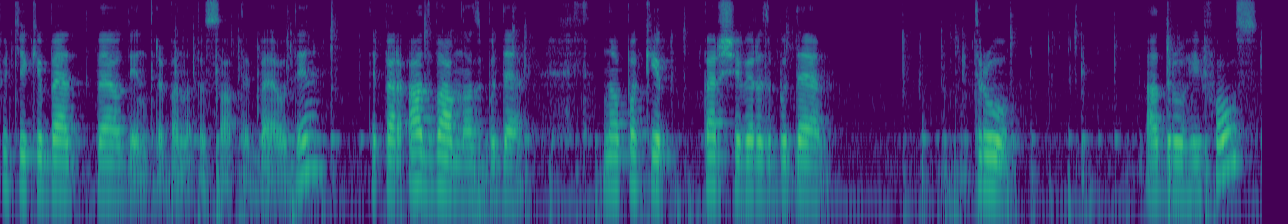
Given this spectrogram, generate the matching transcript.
Тут тільки B, B1 треба написати. B1. Тепер А2 в нас буде. Навпаки, перший вираз буде true, а другий false.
